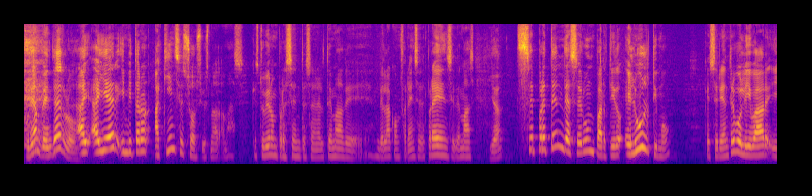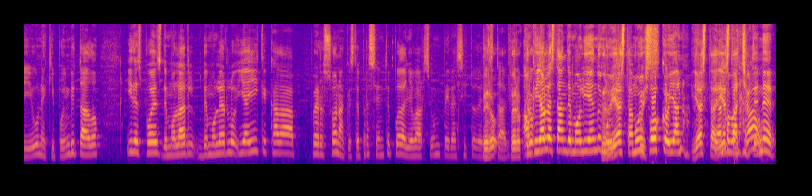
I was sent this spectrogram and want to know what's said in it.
Podrían venderlo. A- ayer invitaron a 15 socios nada más, que estuvieron presentes en el tema de, de la conferencia de prensa y demás. ¿Ya? Se pretende hacer un partido, el último, que sería entre Bolívar y un equipo invitado, y después demolar, demolerlo y ahí que cada persona que esté presente pueda llevarse un pedacito del Pero- estadio. pero creo Aunque que- ya lo están demoliendo y muy, ya está, muy pues, poco ya no, Ya está, ya ya, no está van a chao. tener.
